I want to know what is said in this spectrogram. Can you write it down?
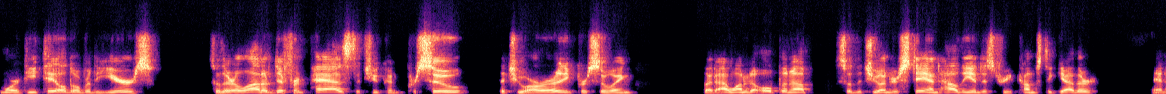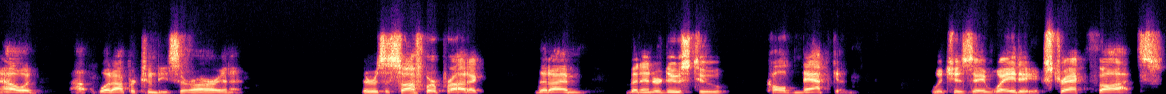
more detailed over the years. So there are a lot of different paths that you can pursue that you are already pursuing. But I wanted to open up so that you understand how the industry comes together and how it, what opportunities there are in it. There is a software product that I'm been introduced to called Napkin, which is a way to extract thoughts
